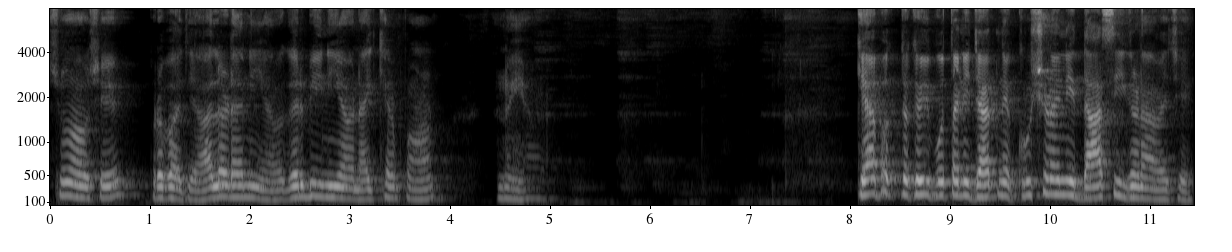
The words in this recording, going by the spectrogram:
શું આવશે? પ્રભાતિયા. હાલડા નહીં આવે, ગરબી નહીં આવે ને આખ્યાન પણ નહીં આવે. કયા ભક્ત કવિ પોતાની જાતને કૃષ્ણની દાસી ગણાવે છે?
